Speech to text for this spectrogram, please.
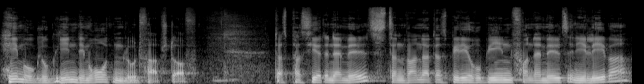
Hämoglobin, dem roten Blutfarbstoff. Das passiert in der Milz, dann wandert das Bilirubin von der Milz in die Leber.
